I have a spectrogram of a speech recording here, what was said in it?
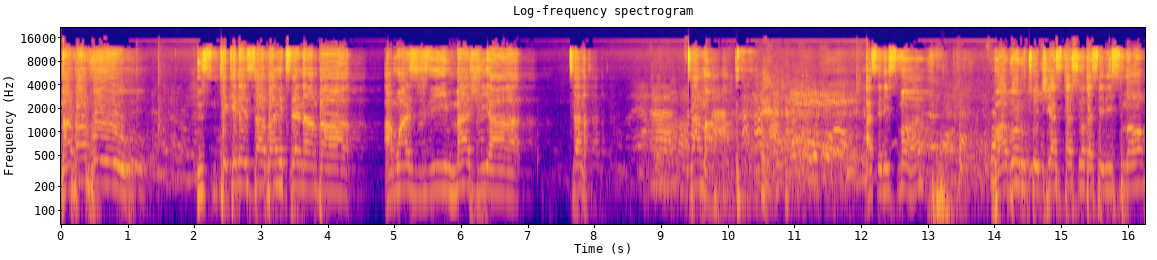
Na vavo ntekeleza vani tena mba amwazi maji ya sana tama assainissement hein? vavo rutsotia station d'assainissement.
